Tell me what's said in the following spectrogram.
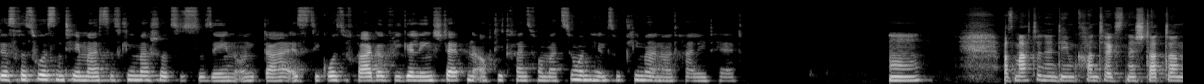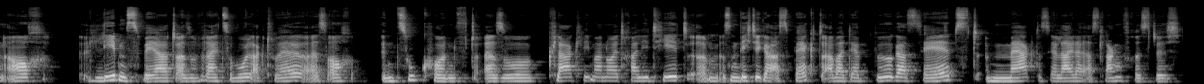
des Ressourcenthemas des Klimaschutzes zu sehen. Und da ist die große Frage, wie gelingt Städten auch die Transformation hin zu Klimaneutralität? Mhm. Was macht denn in dem Kontext eine Stadt dann auch lebenswert, also vielleicht sowohl aktuell als auch in Zukunft. Also klar, Klimaneutralität ähm, ist ein wichtiger Aspekt, aber der Bürger selbst merkt es ja leider erst langfristig.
